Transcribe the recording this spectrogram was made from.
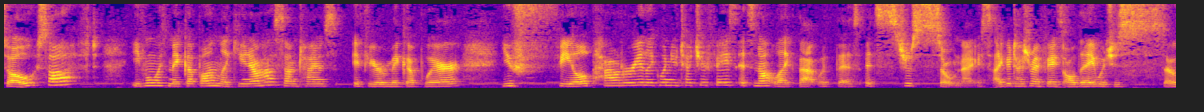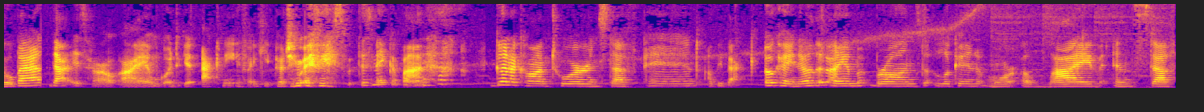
so soft even with makeup on, like you know how sometimes if you're a makeup wearer, you feel powdery like when you touch your face? It's not like that with this. It's just so nice. I could touch my face all day, which is so bad. That is how I am going to get acne if I keep touching my face with this makeup on. gonna contour and stuff and I'll be back. Okay, now that I am bronzed, looking more alive and stuff,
